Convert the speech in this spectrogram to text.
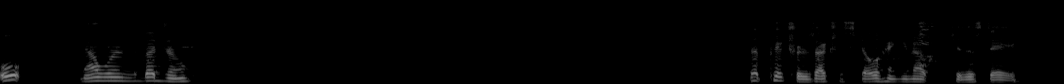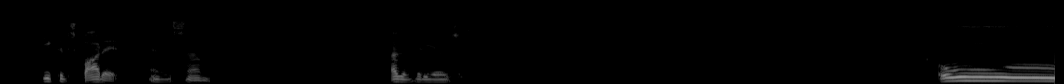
Oh, now we're in the bedroom. That picture is actually still hanging up to this day. You could spot it in some other videos. Oh,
